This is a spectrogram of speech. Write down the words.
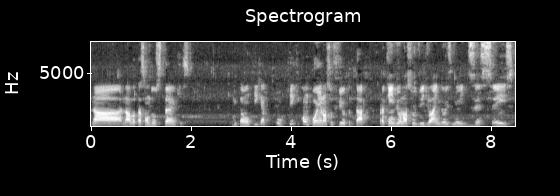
na, na lotação dos tanques. Então, o que, que, o que, que compõe o nosso filtro, tá? Para quem viu o nosso vídeo lá em 2016,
